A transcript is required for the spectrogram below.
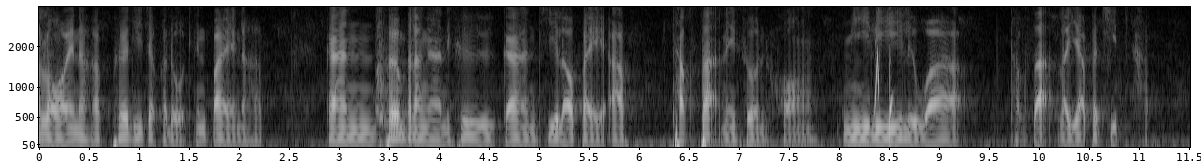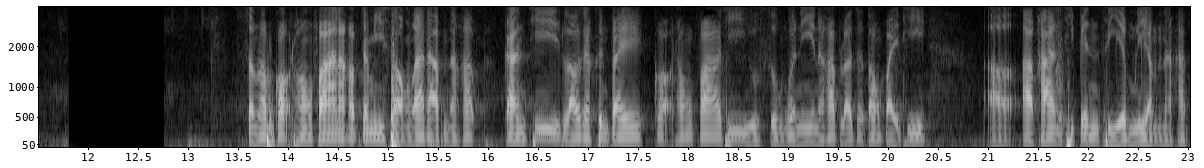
500 นะครับ เพื่อที่จะกระโดดขึ้นไปนะครับ การเพิ่มพลังงานคือการที่เราไปอัพทักษะในส่วนของมีลีหรือว่าทักษะระยะประชิดครับสำหรับเกาะท้องฟ้านะครับจะมี 2 ระดับนะครับ การที่เราจะขึ้นไปเกาะท้องฟ้าที่อยู่สูงกว่านี้นะครับ เราจะต้องไปที่ อาคารที่เป็นสี่เหลี่ยมนะครับ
